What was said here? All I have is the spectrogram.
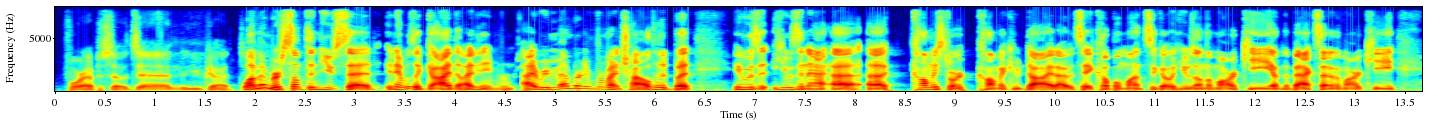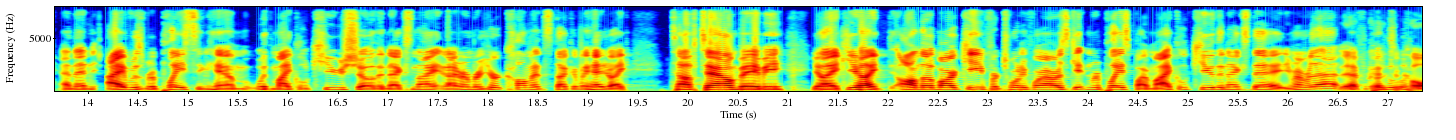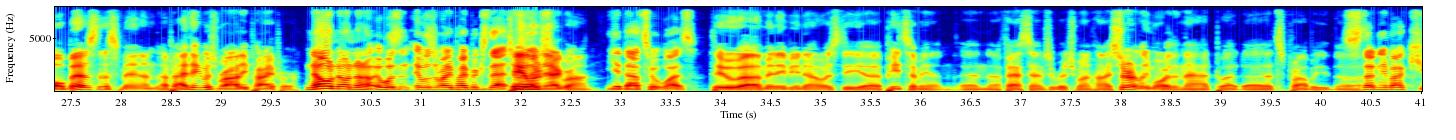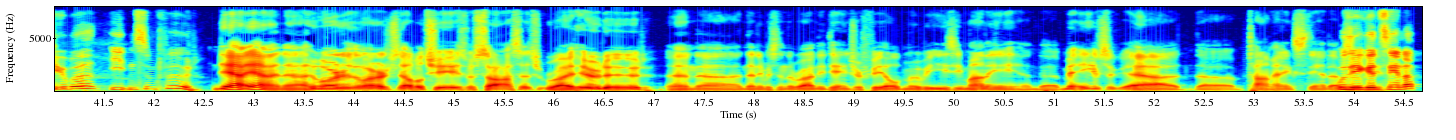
four episodes in. You've got. Well, I uh, remember something you said, and it was a guy that I didn't even. I remembered him from my childhood, but it was a, he was an a, a, a comedy store comic who died. I would say a couple months ago, and he was on the marquee on the backside of the marquee. And then I was replacing him with Michael Q's show the next night, and I remember your comment stuck in my head. You're like. Tough town, baby. You're like you're like on the marquee for 24 hours, getting replaced by Michael Q the next day. Do you remember that? Yep, it's who- a cold business, man. I I think it was Roddy Piper, no, no, no, no. It wasn't. It was Roddy Piper because that Taylor actually- Negron, Yeah, that's who it was. who uh, many of you know is the uh, pizza man and uh, Fast Times at Ridgemont High. Certainly more than that, but uh, that's probably the. Studying about Cuba, eating some food. Yeah, yeah, and uh, who ordered the large double cheese with sausage? Right here, dude. And uh, and then he was in the Rodney Dangerfield movie Easy Money, and was uh, uh, Tom Hanks stand up. Was he a good stand-up?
